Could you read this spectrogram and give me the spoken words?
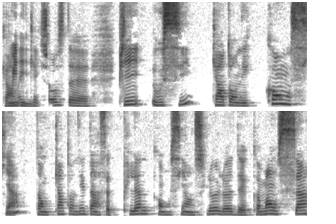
quand même quelque chose de... Puis aussi, quand on est conscient, donc quand on est dans cette pleine conscience-là, là, de comment on se sent,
